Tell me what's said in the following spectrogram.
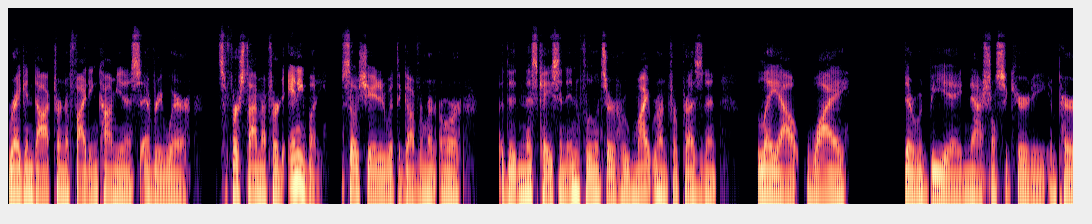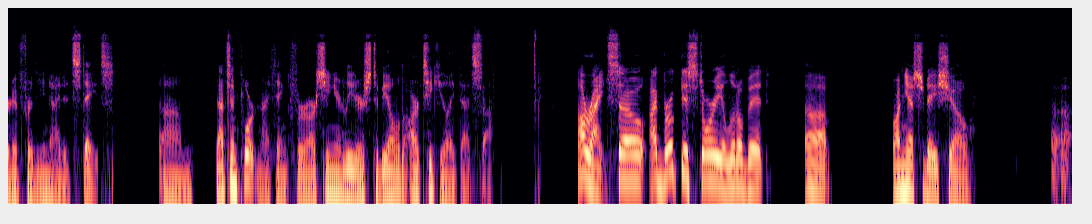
Reagan doctrine of fighting communists everywhere. It's the first time I've heard anybody associated with the government, or in this case, an influencer who might run for president, lay out why there would be a national security imperative for the United States. Um, that's important, I think, for our senior leaders to be able to articulate that stuff. All right, so I broke this story a little bit uh, on yesterday's show. Uh,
